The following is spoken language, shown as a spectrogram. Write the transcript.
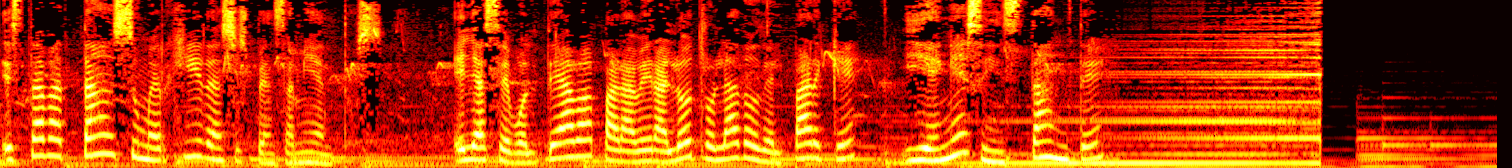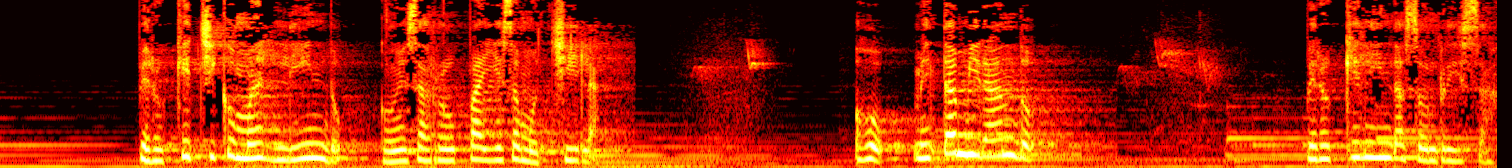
Estaba tan sumergida en sus pensamientos. Ella se volteaba para ver al otro lado del parque y en ese instante... Pero qué chico más lindo con esa ropa y esa mochila. Oh, me está mirando. Pero qué linda sonrisa.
